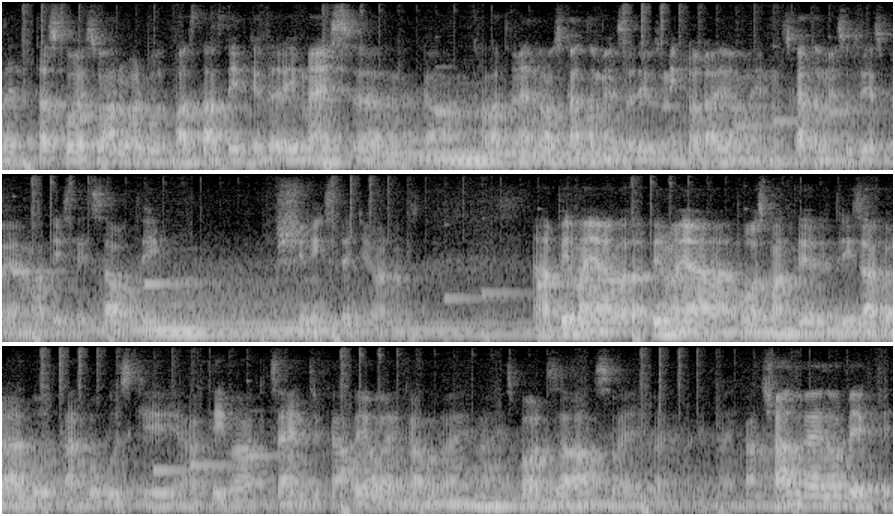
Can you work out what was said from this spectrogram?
Bet tas, ko es varu varbūt pastāstīt, kad arī mēs, kā, kā Latvijas energo, skatāmies arī uz mikrorajoniem un skatāmies uz iespējām attīstīt savu tīklu šīs reģionos. Pirmajā, pirmajā posmā tie drīzāk varētu būt kādi publiski aktīvāki centri, kā lielveikali vai, vai sporta zāles vai, vai, vai, vai kādi šādi veidi objekti.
